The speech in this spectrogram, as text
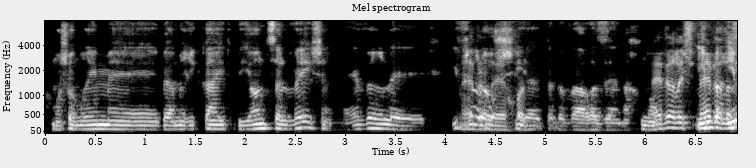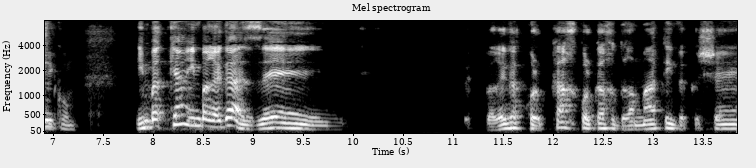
כמו שאומרים אה, באמריקאית, Beyond Salvation, מעבר ל... אי אפשר להושיע את הדבר הזה, אנחנו... מעבר, לש... מעבר לשיקום. אם, כן, אם ברגע הזה, ברגע כל כך כל כך דרמטי וקשה,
